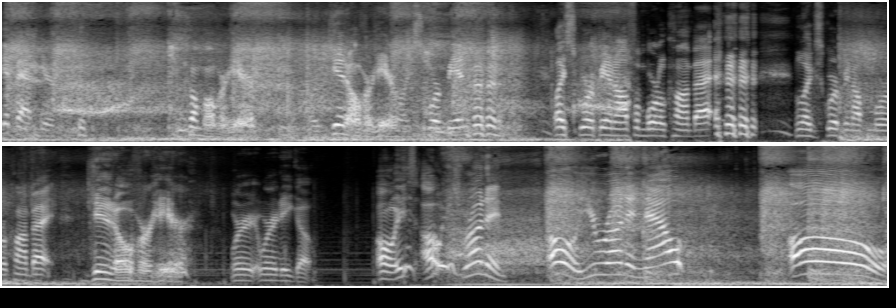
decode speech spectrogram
Get back here. come over here. Or get over here, like Scorpion. like Scorpion off of Mortal Kombat. like Scorpion off of Mortal Kombat. Get over here. Where where did he go? Oh, he's oh he's running. Oh, you running now? Oh,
